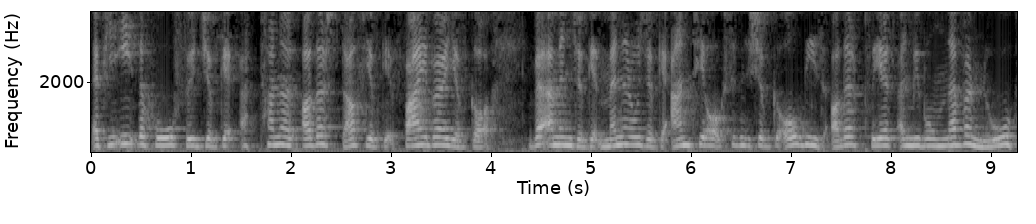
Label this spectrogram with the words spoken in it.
If you eat the whole food, you've got a ton of other stuff. You've got fibre, you've got vitamins, you've got minerals, you've got antioxidants, you've got all these other players, and we will never know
